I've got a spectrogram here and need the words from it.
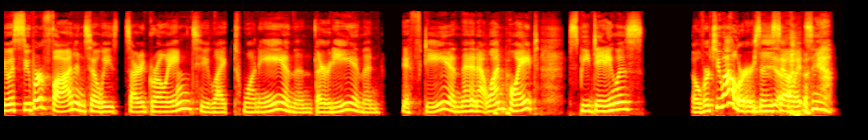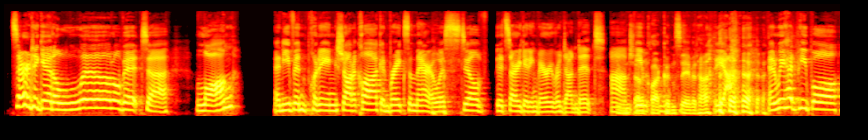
it was super fun until we started growing to like 20 and then 30 and then 50. And then at one point, speed dating was over two hours. And Yeah. so it's yeah, started to get a little bit uh, long. And even putting shot o'clock and breaks in there, it was still, it started getting very redundant. Even shot even- o'clock couldn't save it, huh? yeah. And we had people,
